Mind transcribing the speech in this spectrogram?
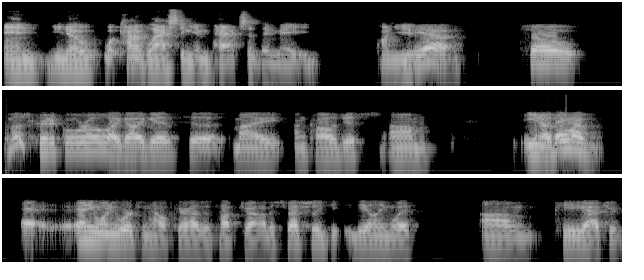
and, you know, what kind of lasting impacts have they made on you? Yeah. So the most critical role I gotta give to my oncologists. Um, you know, they have anyone who works in healthcare has a tough job, especially de- dealing with um, pediatric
